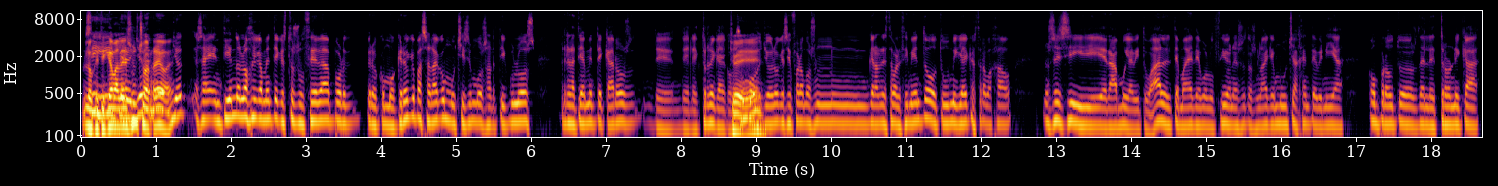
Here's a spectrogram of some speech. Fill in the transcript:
Lo que tiene que valer es un chorreo, ¿eh? Yo, o sea, entiendo lógicamente que esto suceda, por, pero como creo que pasará con muchísimos artículos relativamente caros de, electrónica de consumo. Yo creo que si fuéramos un gran establecimiento, o tú, Miguel, que has trabajado, no sé si era muy habitual el tema de devoluciones, otros nada, que mucha gente venía con productos de electrónica.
